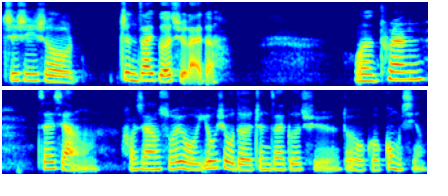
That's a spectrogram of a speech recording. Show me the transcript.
这是一首赈灾歌曲来的。我突然在想，好像所有优秀的赈灾歌曲都有个共性，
